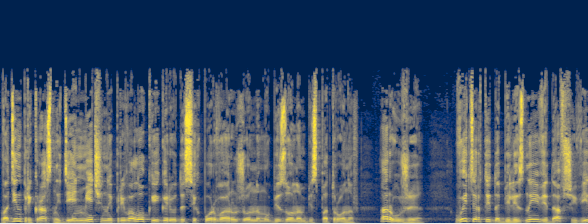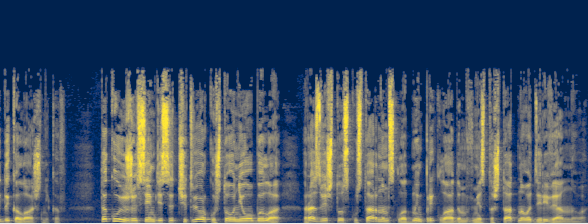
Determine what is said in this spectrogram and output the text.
в один прекрасный день Меченый приволок Игорю, до сих пор вооруженному бизоном без патронов, оружие, вытертый до белизны, видавший виды калашников. Такую же 74-ку, что у него была, разве что с кустарным складным прикладом вместо штатного деревянного.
